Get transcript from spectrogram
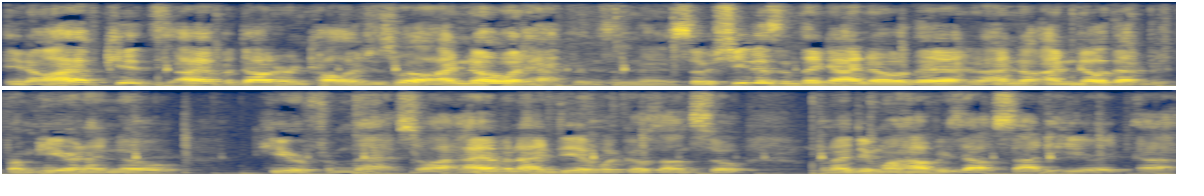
you know, I have kids. I have a daughter in college as well. I know what happens in there. So she doesn't think I know that, and I know I know that from here, and I know here from that. So I, I have an idea of what goes on. So when I do my hobbies outside of here, uh,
